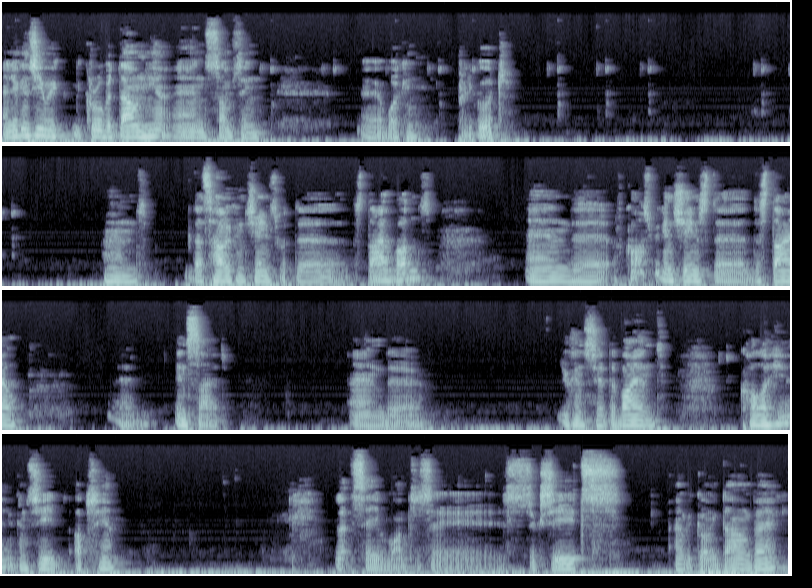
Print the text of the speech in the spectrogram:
And you can see we, we group it down here and something uh, working pretty good. And that's how you can change with the style buttons. And uh, of course we can change the the style um, inside. And uh, you can set the variant color here. You can see it up here. Let's say we want to say succeeds and we're going down back.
